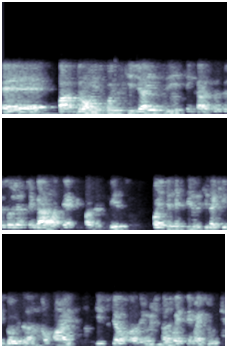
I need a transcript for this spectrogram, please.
É, padrões, coisas que já existem, cara, se as pessoas já chegaram até aqui fazendo isso, pode ter certeza que daqui dois anos ou mais, isso que elas fazem hoje não vai ser mais útil,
